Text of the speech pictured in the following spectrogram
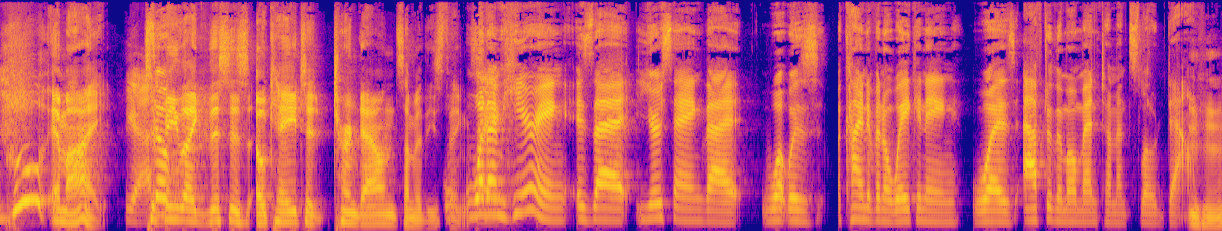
who am I Yeah. to So- be like, this is okay to turn down some of these things? What Right. I'm hearing is that you're saying that what was a kind of an awakening was after the momentum had slowed down. Mm-hmm.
